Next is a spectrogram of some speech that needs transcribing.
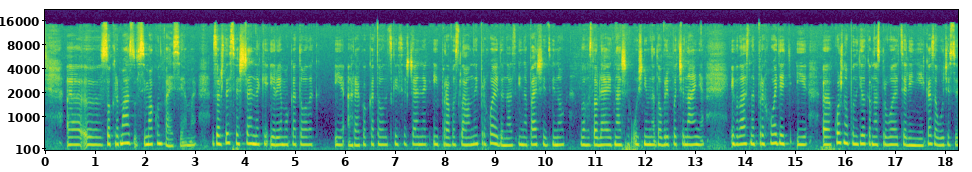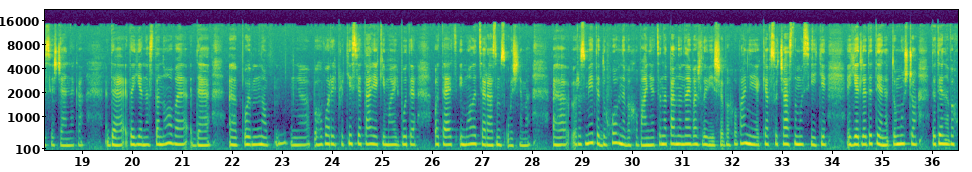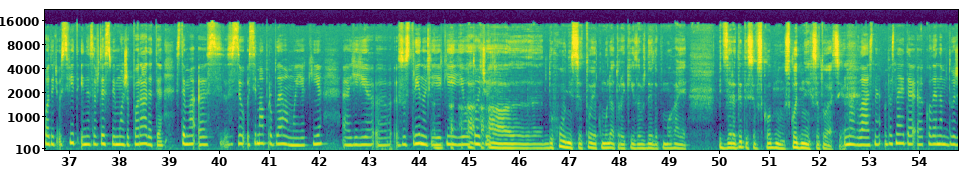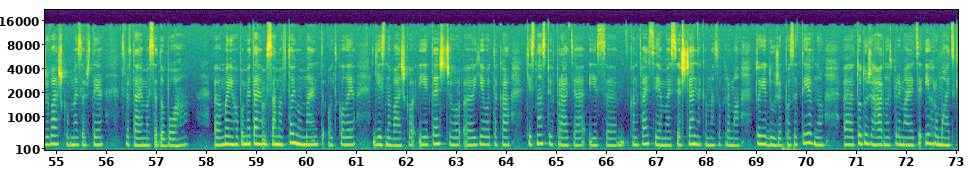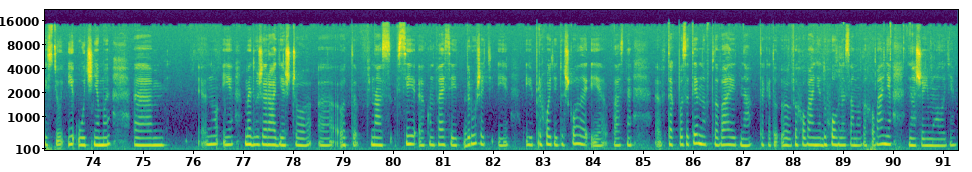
Е, е, зокрема з всіма конфесіями. Завжди священники і римокатолик, і греко-католицький священник, і православний приходять до нас і на перший дзвінок благословляють наших учнів на добрі починання. І, власне, приходять і е, кожного понеділка в нас проводиться лінійка за участю священника, де дає настанови, де е, ну, е, говорить про ті свята, які мають бути отець, і молиться разом з учнями. Е, Розумієте, духовне виховання це, напевно, найважливіше виховання, яке в сучасному світі є для дитини, тому що дитина виходить у світ і не завжди собі може порадити з тима е, з, усіма проблемами, які е, її зустрінуть і які її А- а- оточують. А, а, е, духовність це той акумулятор, який завжди допомагає підзарядитися в складну, складних ситуаціях. Ну, власне, ви знаєте, коли нам дуже важко, ми завжди звертаємося до Бога. Е, Ми його пам'ятаємо саме в той момент, от коли дійсно важко. І те, що е, є от така тісна співпраця із е, конфесіями, священниками, зокрема, то є дуже позитивно, то дуже гарно сприймається і громадськістю, і учнями. Ем, Ну і ми дуже раді, що от в нас всі конфесії дружать і, і приходять до школи, і власне так позитивно впливають на таке е, виховання, духовне самовиховання нашої молоді.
